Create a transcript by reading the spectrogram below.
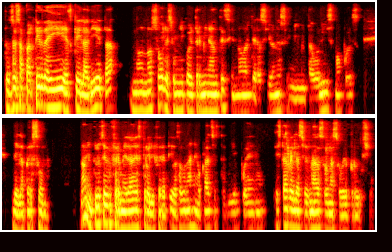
Entonces, a partir de ahí es que la dieta no, no solo es un único determinante, sino alteraciones en el metabolismo pues, de la persona. ¿no? Incluso enfermedades proliferativas, algunas neoplasias también pueden estar relacionadas a una sobreproducción.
